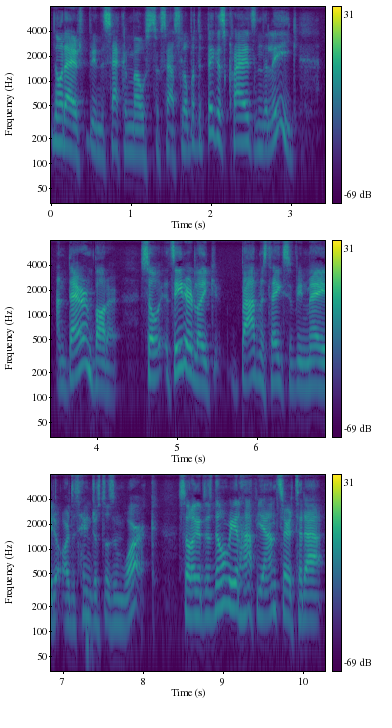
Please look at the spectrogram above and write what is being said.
no doubt been the second most successful, but the biggest crowds in the league, and they're in bother. So it's either like bad mistakes have been made or the thing just doesn't work. So like, there's no real happy answer to that,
